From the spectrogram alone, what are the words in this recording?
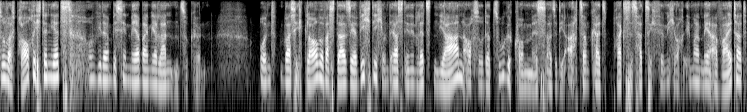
So, was brauche ich denn jetzt, um wieder ein bisschen mehr bei mir landen zu können? Und was ich glaube, was da sehr wichtig und erst in den letzten Jahren auch so dazugekommen ist, also die Achtsamkeitspraxis hat sich für mich auch immer mehr erweitert.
